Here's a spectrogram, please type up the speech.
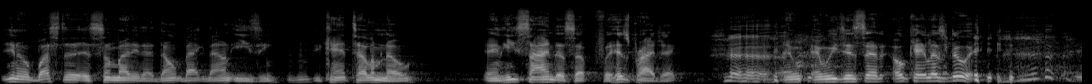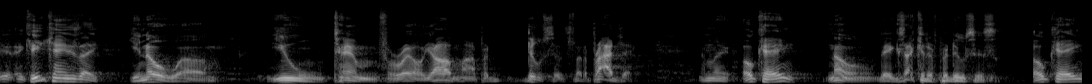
You know, Busta is somebody that don't back down easy. Mm-hmm. You can't tell him no. And he signed us up for his project. and, and we just said, okay, let's do it. he came, he's like, you know, uh, you, Tim, Pharrell, y'all my producers for the project. I'm like, okay. No, the executive producers. Okay.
